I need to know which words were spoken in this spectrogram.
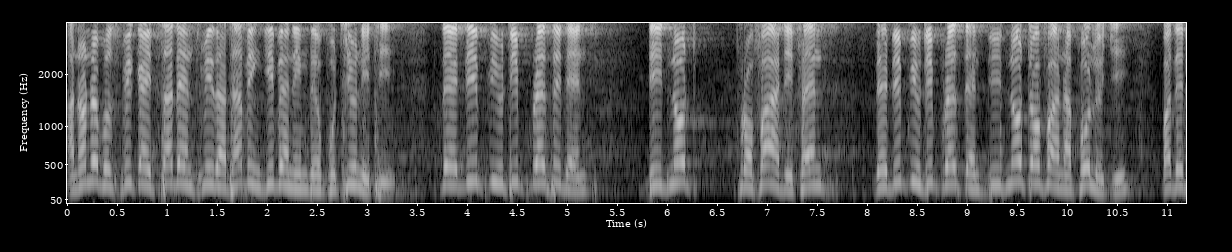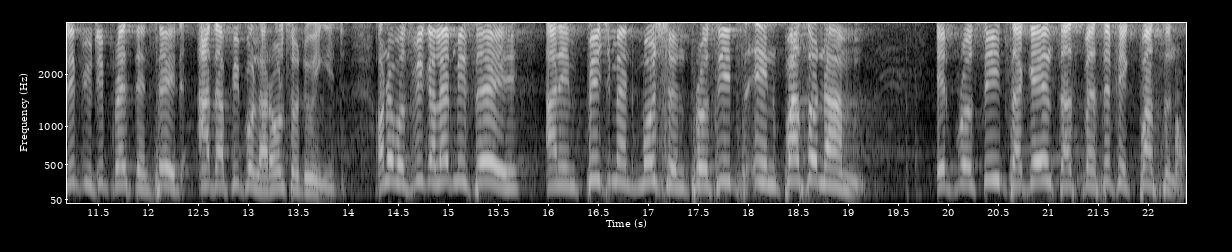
And Honorable Speaker, it saddens me that having given him the opportunity, the deputy president did not proffer a defense. The deputy president did not offer an apology, but the deputy president said other people are also doing it. Honorable Speaker, let me say an impeachment motion proceeds in personam. It proceeds against a specific person.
